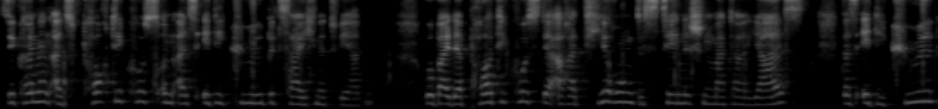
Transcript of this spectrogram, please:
Sie können als Portikus und als Edikül bezeichnet werden. Wobei der Portikus der Arratierung des szenischen Materials, das Edikül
